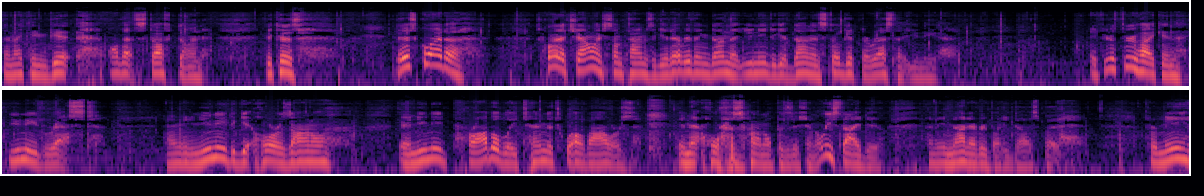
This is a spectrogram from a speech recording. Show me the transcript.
then I can get all that stuff done because it's quite a it's quite a challenge sometimes to get everything done that you need to get done and still get the rest that you need. If you're through hiking, you need rest. I mean, you need to get horizontal and you need probably 10 to 12 hours in that horizontal position. At least I do. I mean, not everybody does, but for me,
